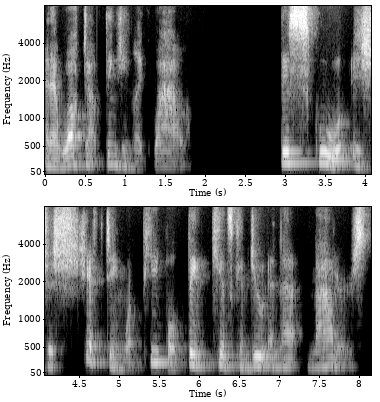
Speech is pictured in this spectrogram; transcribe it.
And I walked out thinking, like, wow, this school is just shifting what people think kids can do. And that matters.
